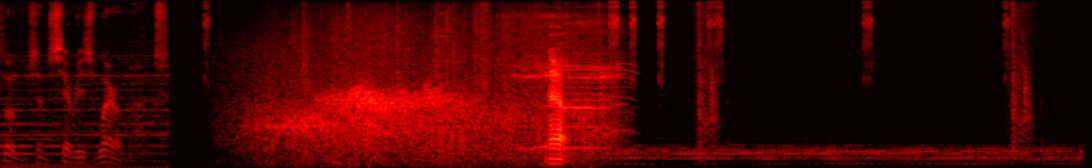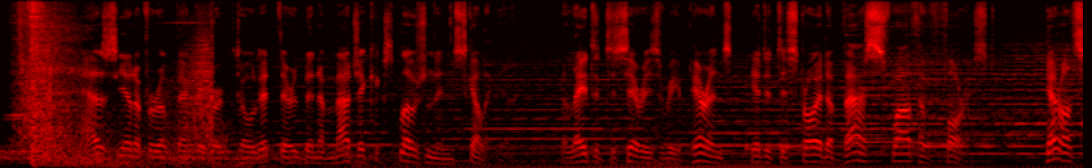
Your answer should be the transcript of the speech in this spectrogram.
clues of Ciri's whereabouts. Ja. As Yennefer of Vengerberg told it, there had been a magic explosion in Skellige. Related to Ciri's reappearance, it had destroyed a vast swath of forest. Geralt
